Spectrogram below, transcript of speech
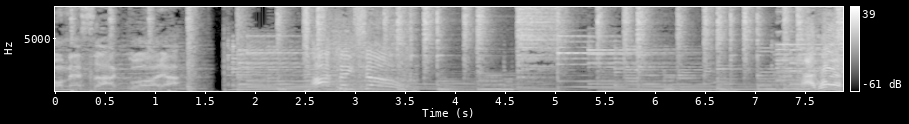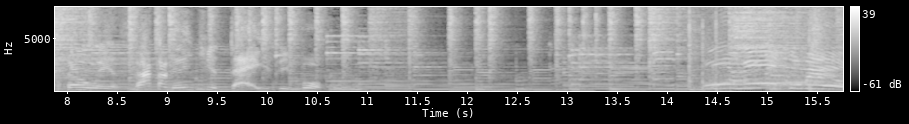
começa agora. Atenção! Agora são exatamente 10 e pouco. Ô louco, meu!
